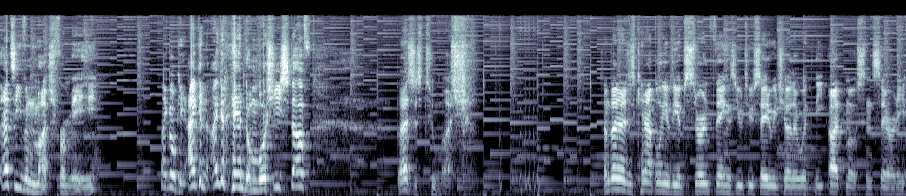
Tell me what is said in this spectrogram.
That's even much for me. Like, okay, I can I can handle mushy stuff, but that's just too much. Sometimes I just cannot believe the absurd things you two say to each other with the utmost sincerity.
